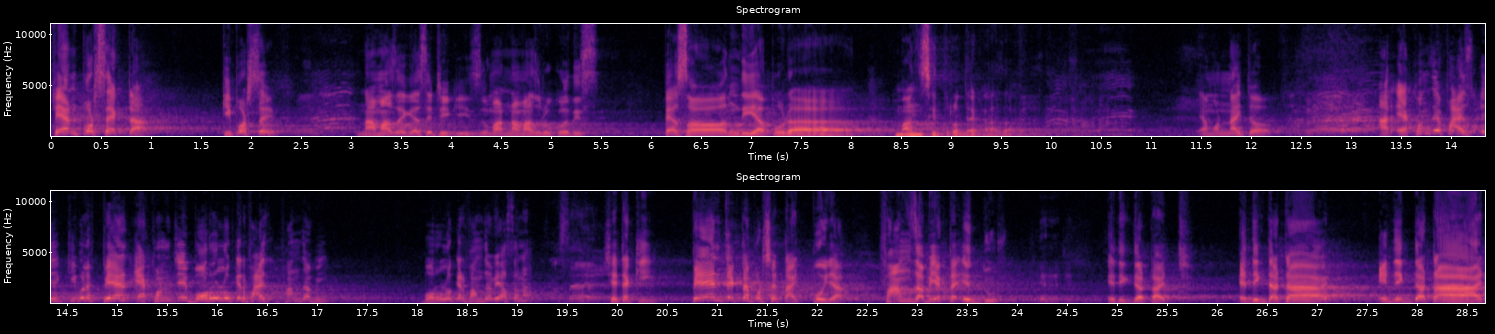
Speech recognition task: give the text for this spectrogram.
ফ্যান পড়ছে একটা। কি নামাজে গেছে ঠিকই, জুমার নামাজ রুকো দিস পেছন দিয়া পুরা মানচিত্র দেখা যায়। এমন নাই তো? আর এখন যে ফাইজ কি বলে, প্যান্ট এখন যে বড় লোকের ফাইজ পাঞ্জাবি। বড় লোকের পাঞ্জাবি আছে না? সেটা কি? প্যান্ট একটা পড়ছে টাইট পইরা। পাঞ্জাবি একটা এদুর এদিক দা টাইট এদিক দা টাইট এদিক দা টাইট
